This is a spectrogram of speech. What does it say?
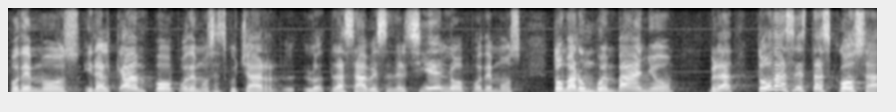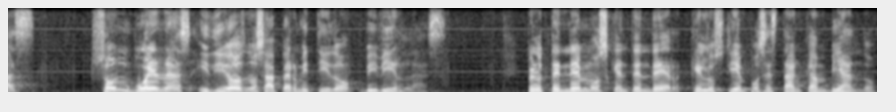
podemos ir al campo, podemos escuchar las aves en el cielo, podemos tomar un buen baño, ¿verdad? Todas estas cosas son buenas y Dios nos ha permitido vivirlas. Pero tenemos que entender que los tiempos están cambiando,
